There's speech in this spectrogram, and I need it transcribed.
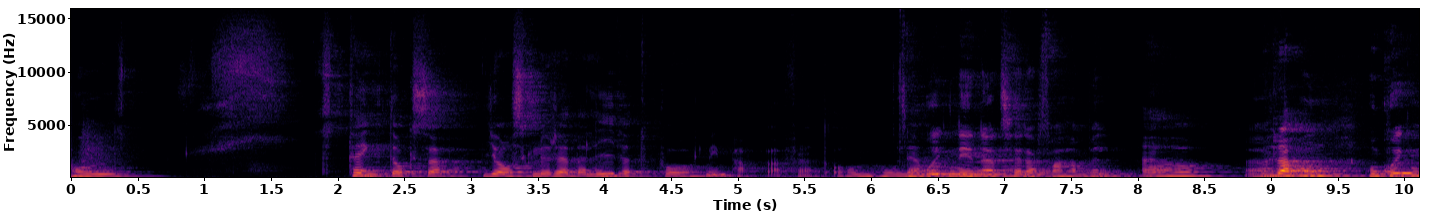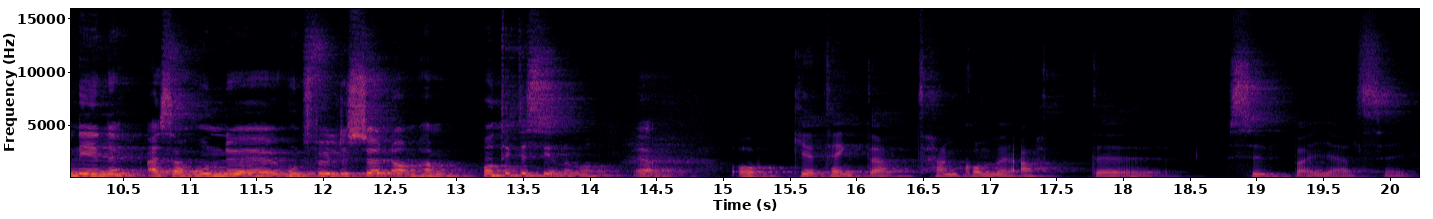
Hon tänkte också att jag skulle rädda livet på min pappa för att om hon... Hon kunne ikke nænde at tage dig fra Ja. Hon, hon kunne ikke nænde, alltså hon, øh, hon følte synd om ham. Hon tyckte synd om honom. Ja. Och tänkte att han kommer att eh, supa ihjäl sig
